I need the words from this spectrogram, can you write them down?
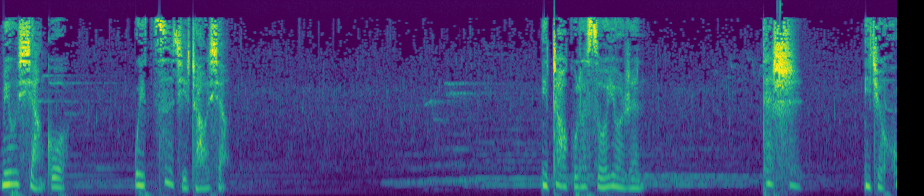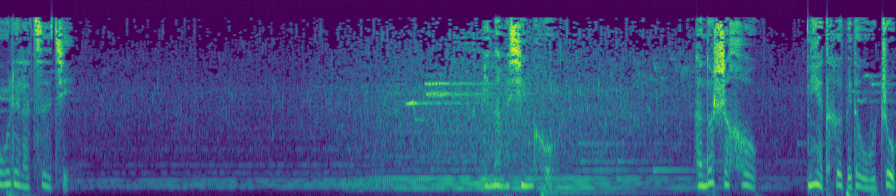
没有想过为自己着想。你照顾了所有人，但是，你却忽略了自己。辛苦，很多时候你也特别的无助。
